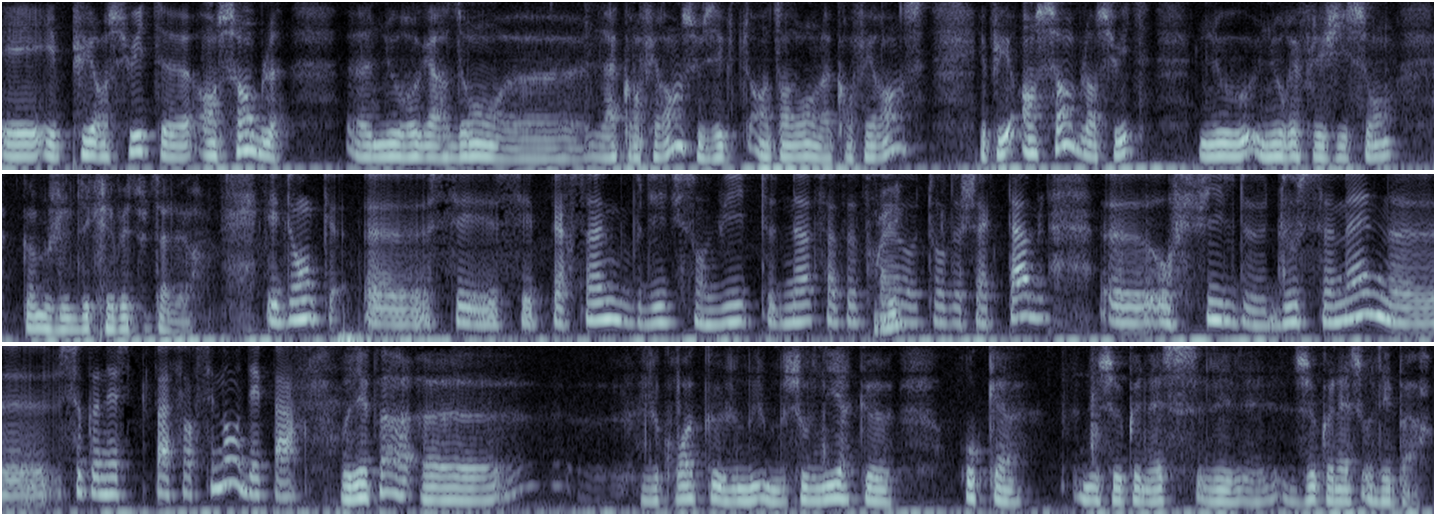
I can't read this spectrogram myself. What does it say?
et, et puis ensuite euh, ensemble nous regardons euh, la conférence, nous entendons la conférence, et puis ensemble ensuite nous nous réfléchissons comme je le décrivais tout à l'heure. Et donc, euh, ces, ces personnes, vous dites qu'ils sont 8, 9 à peu près Oui. autour de chaque table, euh, au fil de 12 semaines, euh, se connaissent pas forcément au départ. Au départ, euh, je crois que je me souvenir que aucun ne se connaissent, les- se connaissent au départ.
